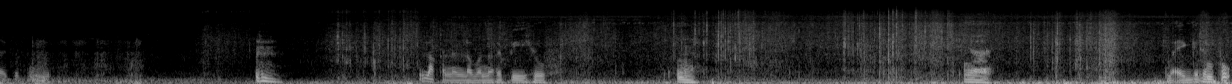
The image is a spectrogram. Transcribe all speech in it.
Yan, ito po. Wala ka ng laman na repiho. Mm. Yan. Maigi rin po.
